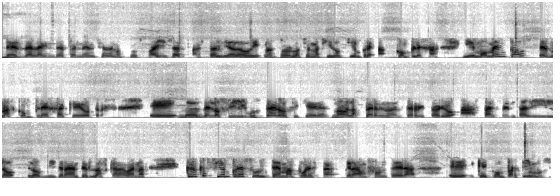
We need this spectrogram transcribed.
Desde la independencia de nuestros países hasta el día de hoy, nuestra relación ha sido siempre compleja. Y en momentos es más compleja que otras. Eh, desde los filibusteros, si quieres, ¿no? La pérdida del territorio hasta el pentalilo, los migrantes, las caravanas. Creo que siempre es un tema por esta gran frontera eh, que compartimos.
